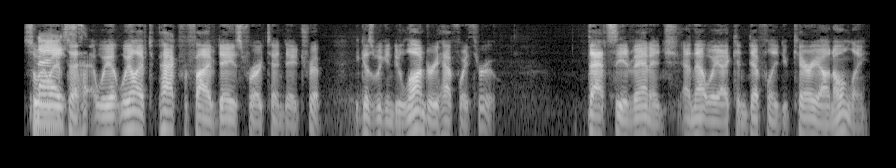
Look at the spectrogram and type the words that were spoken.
So we only have to we, we only have to pack for five days for our ten day trip because we can do laundry halfway through. That's the advantage, and that way I can definitely do carry on only.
